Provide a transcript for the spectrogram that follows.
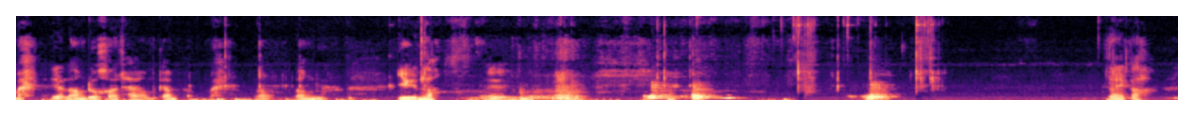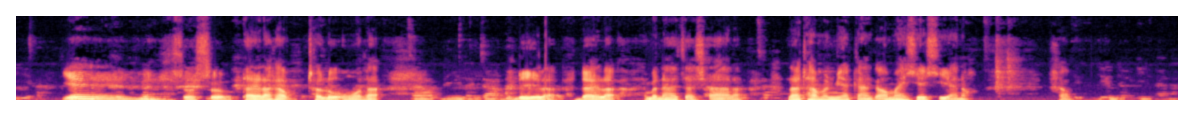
มาเดี๋ยวลองดูข้อเท้าผมครับมาลองลองดูยืนเหรอเออได้ก่อนดีค่ะ เย้สู้ๆได้แล้วครับทะลุหมดละเจ้าดีเลยเจ้าดีละได้ละมันน่าจะช้าละเจ้าแล้วถ้ามันมีอาการก็เอาไม้เคลียร์ๆเนาะครับยืนเยอะอีกแล้วนะ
